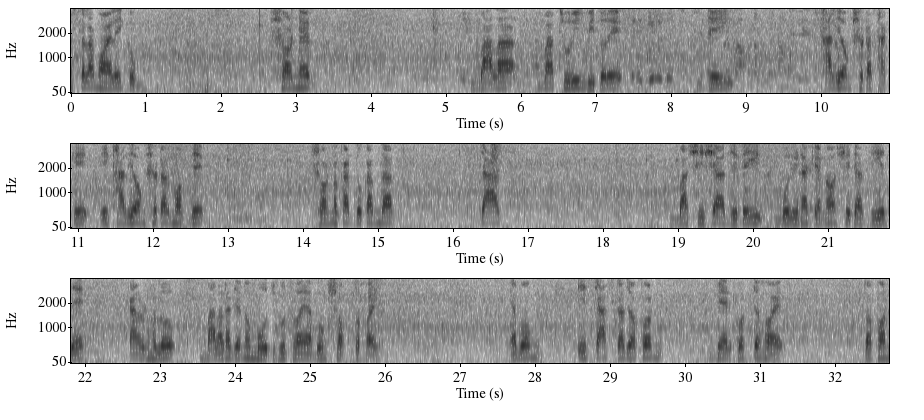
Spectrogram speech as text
আসসালামু আলাইকুম। স্বর্ণের বালা বা চুরির ভিতরে যেই খালি অংশটা থাকে, এই খালি অংশটার মধ্যে স্বর্ণকার দোকানদার, চার্জ বা সীসা যেটাই বলি না কেন, সেটা দিয়ে দেয়। কারণ হলো, বালাটা যেন মজবুত হয় এবং শক্ত হয়। এবং এই চাষটা যখন বের করতে হয়। তখন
